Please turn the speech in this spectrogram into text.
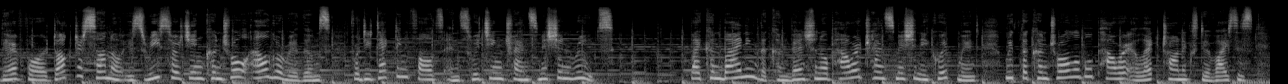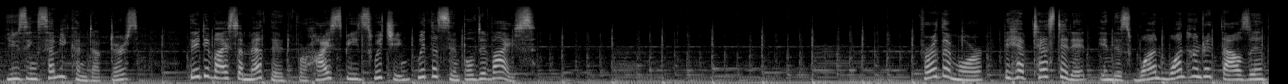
Therefore, Dr. Sano is researching control algorithms for detecting faults and switching transmission routes. By combining the conventional power transmission equipment with the controllable power electronics devices using semiconductors, they devised a method for high-speed switching with a simple device. Furthermore, they have tested it in this 1 100,000th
